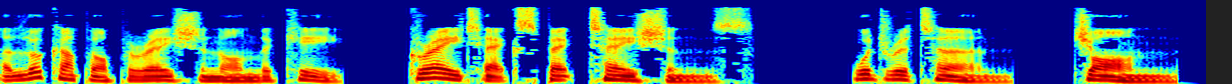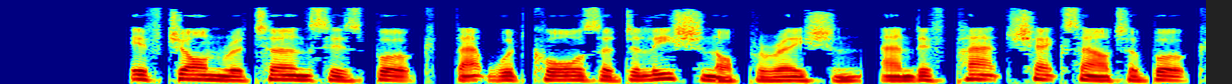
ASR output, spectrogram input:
a lookup operation on the key Great Expectations would return John. If John returns his book, that would cause a deletion operation, and if Pat checks out a book,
